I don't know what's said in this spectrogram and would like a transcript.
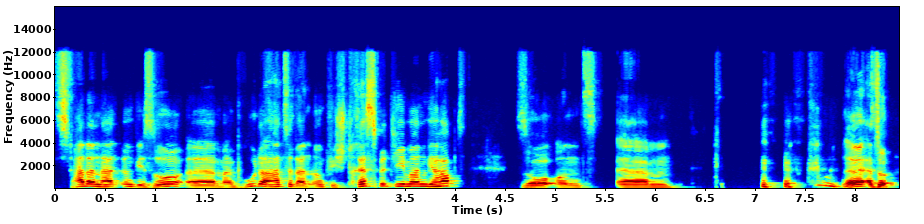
es war dann halt irgendwie so, äh, mein Bruder hatte dann irgendwie Stress mit jemandem gehabt. So und ähm, ne, also,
